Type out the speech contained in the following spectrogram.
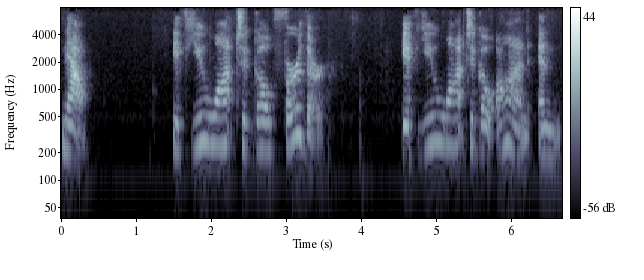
Now, if you want to go further, if you want to go on and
